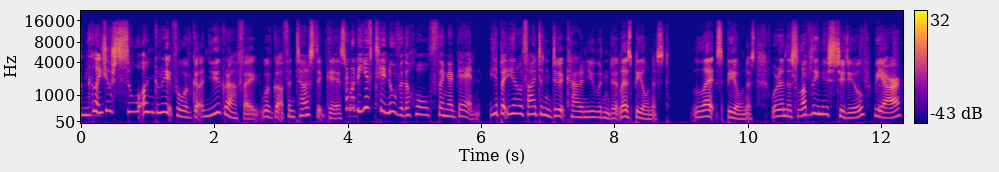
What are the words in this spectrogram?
I mean, God, you're so ungrateful. We've got a new graphic. We've got a fantastic guest. I know, but you've taken over the whole thing again. Yeah, but you know, if I didn't do it, Karen, you wouldn't do it. Let's be honest. Let's be honest. We're in this lovely new studio. We are.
